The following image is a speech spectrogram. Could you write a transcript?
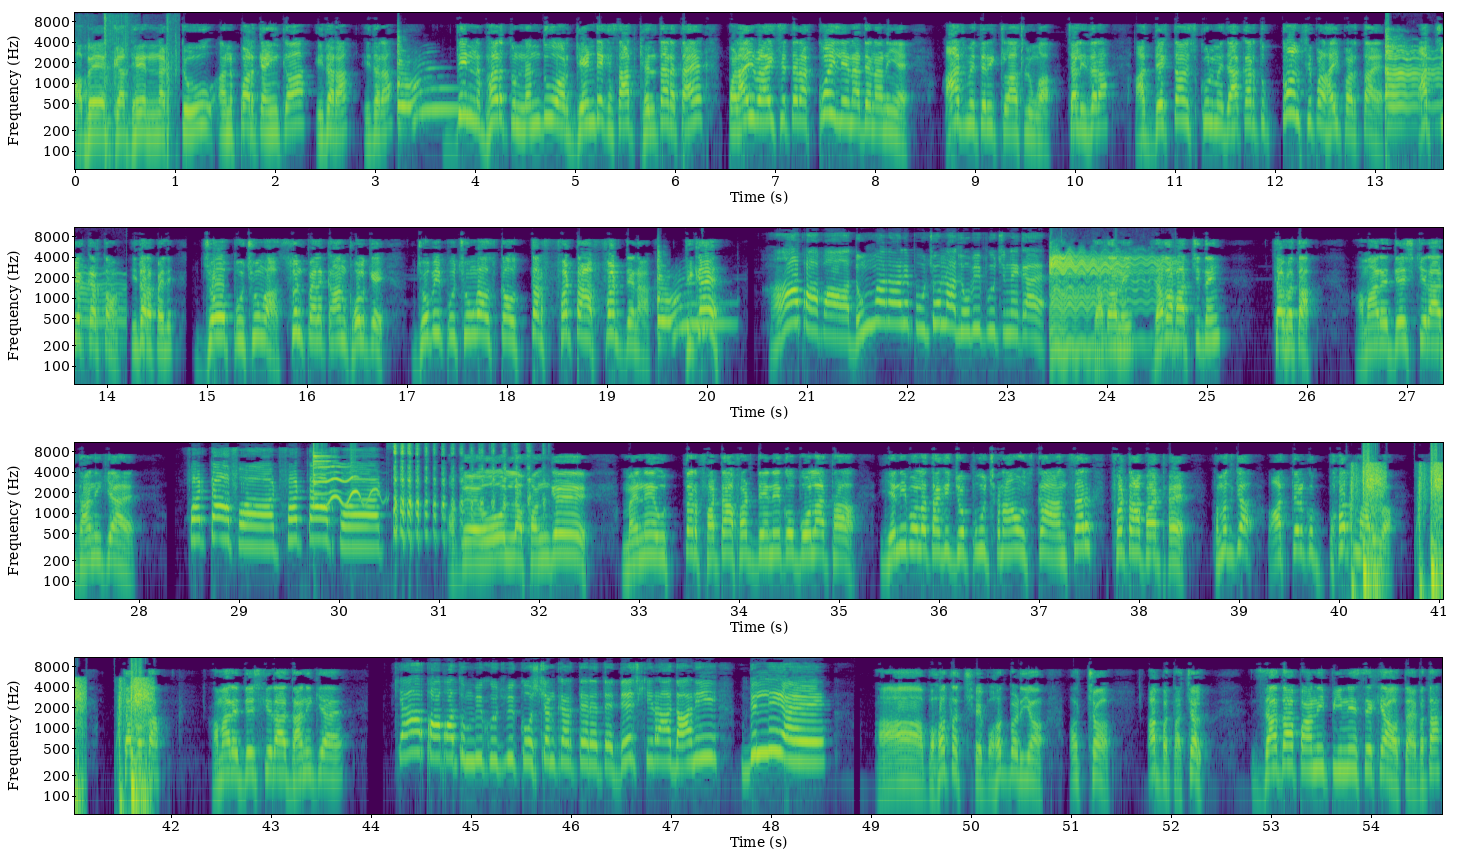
अबे गधे नट्टू अनपढ़ कहीं का इधर आ इधर आ। दिन भर तू नंदू और गेंडे के साथ खेलता रहता है पढ़ाई वढ़ाई से तेरा कोई लेना देना नहीं है। आज मैं तेरी क्लास लूँगा। चल इधर आ। आज देखता हूँ स्कूल में जाकर तू कौन सी पढ़ाई पढ़ता है। आज चेक करता हूँ। इधर पहले। जो पूछूँगा सुन पहले कान खोल के। जो भी पूछूँगा उसका उत्तर फटाफट देना। ठीक है? हाँ पापा दूँगा ना अरे पूछो ना जो भी पूछने का है। ज़्यादा नहीं ज़्यादा बातचीत नहीं। चल बता हमारे देश की राजधानी क्या है? फटाफट फटाफट। अबे ओ लफंगे मैंने उत्तर फटाफट देने को बोला था। ये नहीं बोला था कि जो पूछ रहा हूँ उसका आंसर फटाफट है। समझ गया? आज तेरे को बहुत मारूँगा। चल बता हमारे देश की राजधानी क्या है? क्या पापा तुम भी कुछ भी क्वेश्चन करते रहते। देश की राजधानी दिल्ली है। हाँ बहुत अच्छे बहुत बढ़िया। अच्छा अब बता चल। ज़्यादा पानी पीने से क्या होता है बता?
